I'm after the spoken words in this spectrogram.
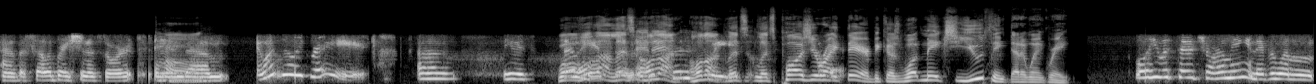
kind of a celebration of sorts, and um, it went really great. Um, he was Well, so hold on. Let's hold on. Hold on. Let's let's pause you right there because what makes you think that it went great? Well, he was so charming, and everyone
